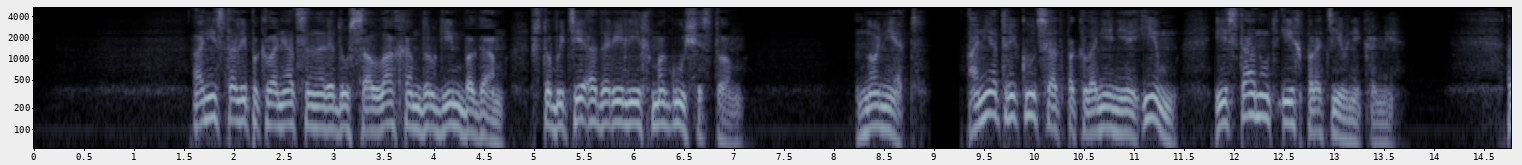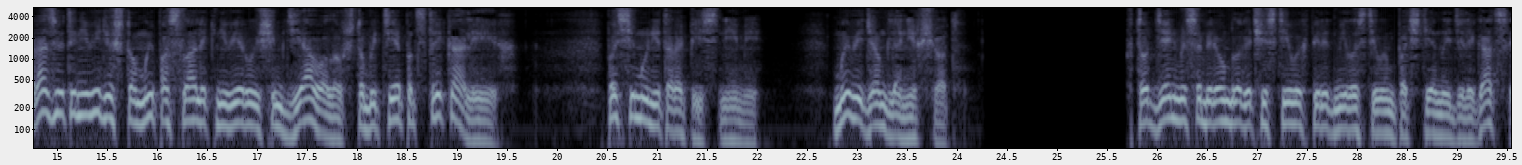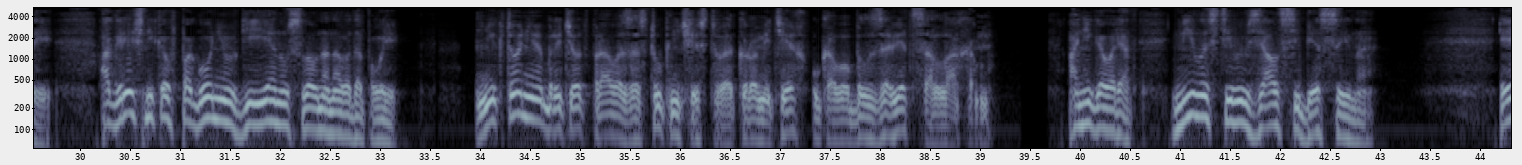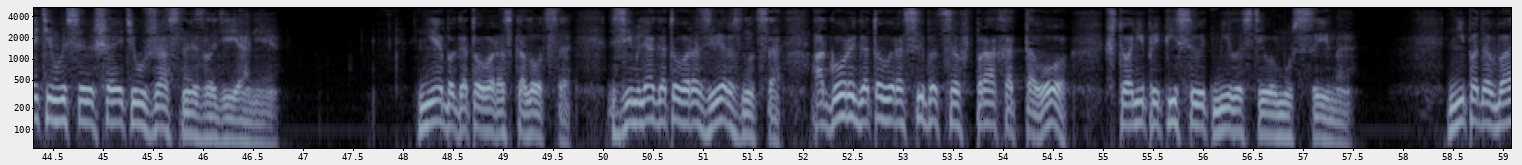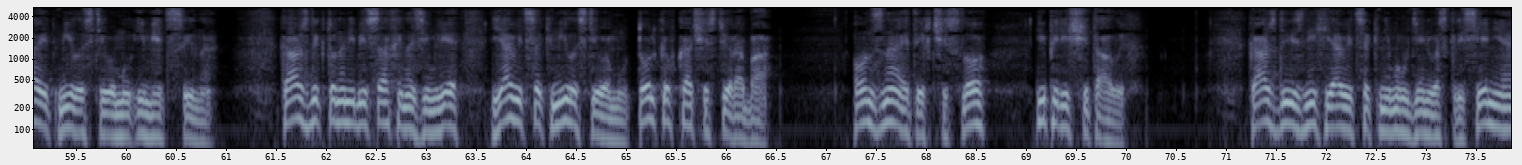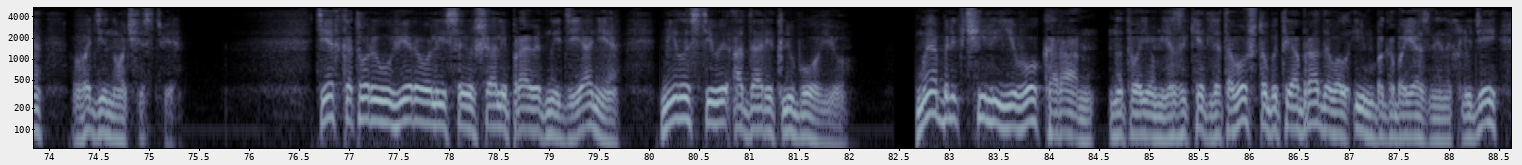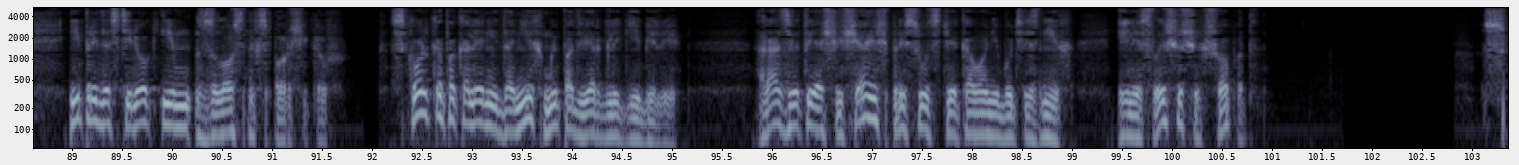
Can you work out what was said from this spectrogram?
Они стали поклоняться наряду с Аллахом другим богам, чтобы те одарили их могуществом — но нет. Они отрекутся от поклонения им и станут их противниками. Разве ты не видишь, что мы послали к неверующим дьяволов, чтобы те подстрекали их? Посему не торопись с ними. Мы ведем для них счет. В тот день мы соберем благочестивых перед милостивым почтенной делегацией, а грешников погоним в гиену, словно на водопой. Никто не обретет право заступничества, кроме тех, у кого был завет с Аллахом. Они говорят, «Милостивый взял себе сына». Этим вы совершаете ужасное злодеяние. Небо готово расколоться, земля готова разверзнуться, а горы готовы рассыпаться в прах от того, что они приписывают милостивому сына. Не подобает милостивому иметь сына. Каждый, кто на небесах и на земле, явится к милостивому только в качестве раба. Он знает их число и пересчитал их. Каждый из них явится к нему в день воскресения в одиночестве. Тех, которые уверовали и совершали праведные деяния, милостивый одарит любовью — мы облегчили его, Коран, на твоем языке для того, чтобы ты обрадовал им богобоязненных людей и предостерег им злостных спорщиков. Сколько поколений до них мы подвергли гибели. Разве ты ощущаешь присутствие кого-нибудь из них или слышишь их шепот?»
